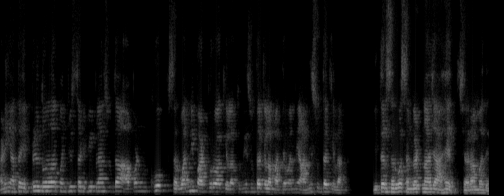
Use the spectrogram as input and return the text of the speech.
आणि आता एप्रिल दोन हजार पंचवीसचा डीपी प्लॅन सुद्धा आपण खूप सर्वांनी पाठपुरावा केला. तुम्ही सुद्धा केला माध्यमांनी आम्ही सुद्धा केला. इतर सर्व संघटना ज्या आहेत शहरामध्ये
